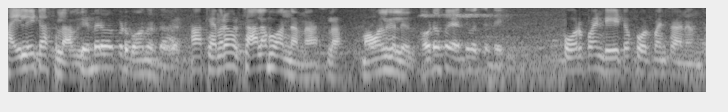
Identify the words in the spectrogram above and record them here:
హైలైట్ అసలు అవి. కెమెరా వర్క్ బాగుందంటారు ఆ కెమెరా వర్క్ చాలా బాగుందన్న అసలు. మామూలుగా లేదు. అవుట్ ఆఫ్ ఎంత వచ్చింది? Four point eight four point seven అంత.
